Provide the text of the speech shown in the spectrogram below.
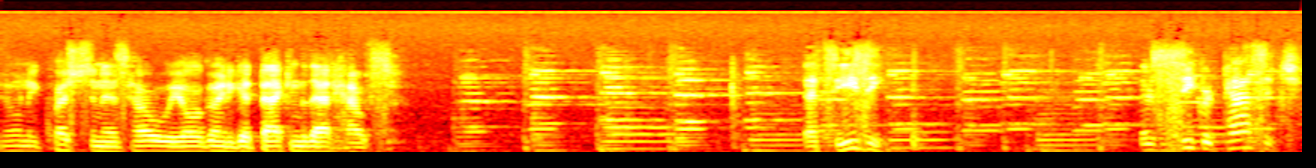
The only question is, how are we all going to get back into that house? That's easy. There's a secret passage.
